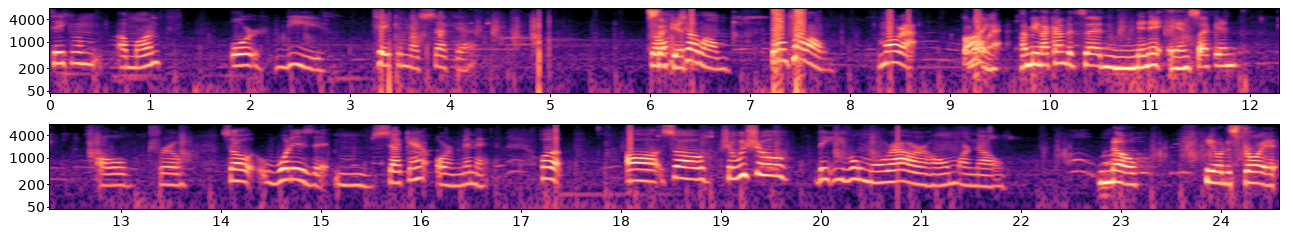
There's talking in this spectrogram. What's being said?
take him a month? Or D take him a second? Don't second. tell him. Don't tell him. More. Fine. More I mean, I kind of said minute and second. Oh, true. So what is it? Mm, second or minute? Hold up. Uh, so should we show the evil Mora our home or no? No, he'll destroy it.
